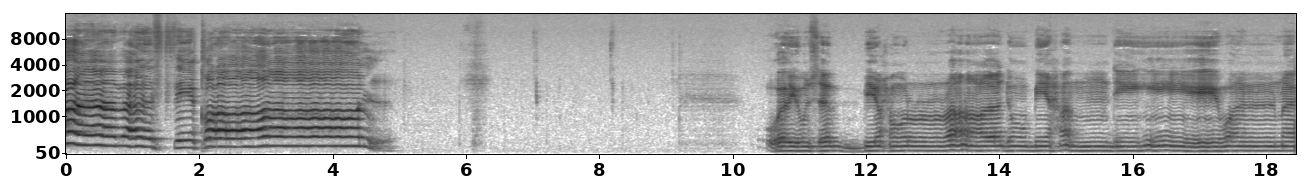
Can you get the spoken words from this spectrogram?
السحاب الثقال. ويسبح الرعد بحمده والملائكة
